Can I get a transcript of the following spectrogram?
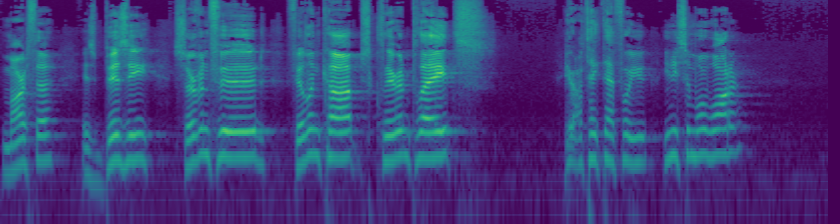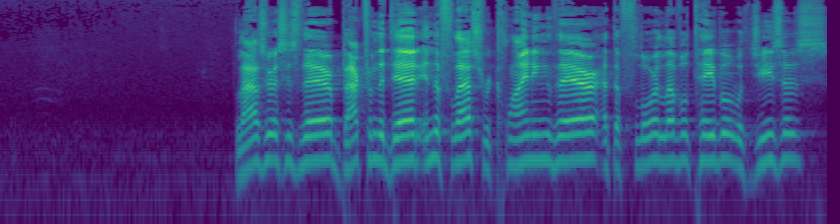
Martha is busy serving food, filling cups, clearing plates. Here, I'll take that for you. You need some more water? Lazarus is there, back from the dead, in the flesh, reclining there at the floor level table with Jesus.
